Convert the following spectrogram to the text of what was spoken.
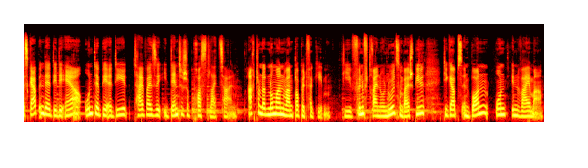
Es gab in der DDR und der BRD teilweise identische Postleitzahlen. 800 Nummern waren doppelt vergeben. Die 5300 zum Beispiel, die gab es in Bonn und in Weimar.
